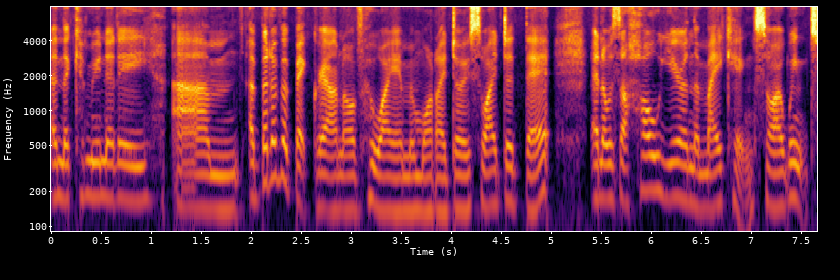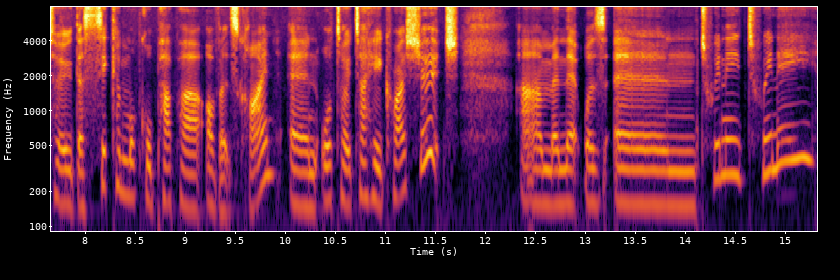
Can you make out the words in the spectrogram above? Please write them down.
in the community, um, a bit of a background of who I am and what I do. So I did that, and it was a whole year in the making. So I went to the second moko papa of its kind in Ōtautahi, Christchurch, um, and that was in 2020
